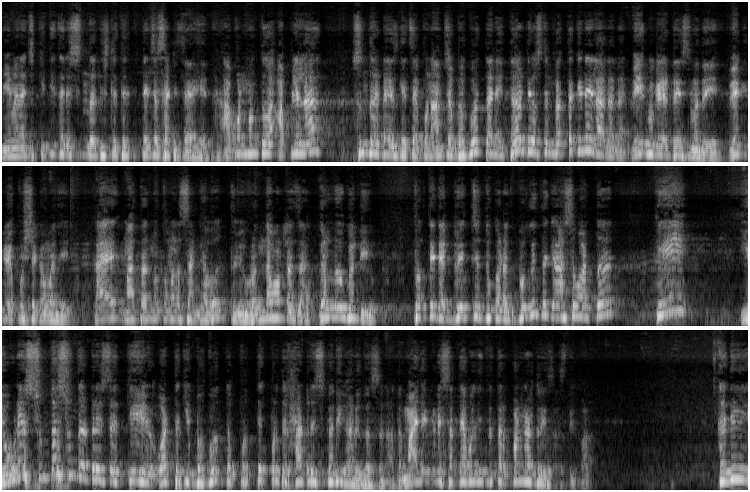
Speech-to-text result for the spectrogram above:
मी म्हणायचे किती जरी सुंदर दिसले तरी त्याच्यासाठीच आहेत. आपण म्हणतो आपल्याला सुंदर ड्रेस घ्यायचा आहे पण आमच्या भगवंताने दर दिवस तुम्ही बघता की नाही लालाला? वेगवेगळ्या ड्रेस मध्ये वेगवेगळ्या पुस्तकामध्ये काय मातांनो तुम्हाला सांगावं? तुम्ही वृंदावनला जा गल्लो गल्ली. फक्त त्या ड्रेसच्या दुकानात बघितलं की असं वाटतं की एवढे सुंदर सुंदर ड्रेस आहेत की वाटतं की भगवंत प्रत्येक प्रत्येक हा ड्रेस कधी घालत असेल? आता माझ्याकडे सध्या बघितलं तर पन्नास ड्रेस असतील पहा. कधी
